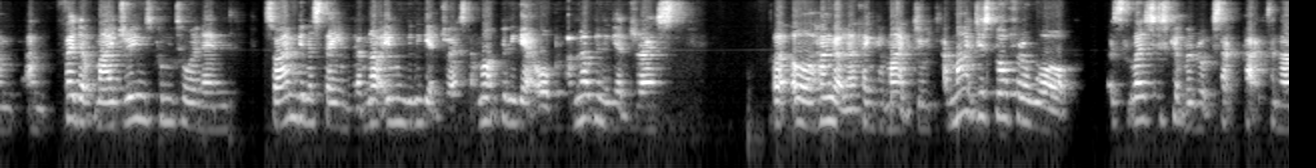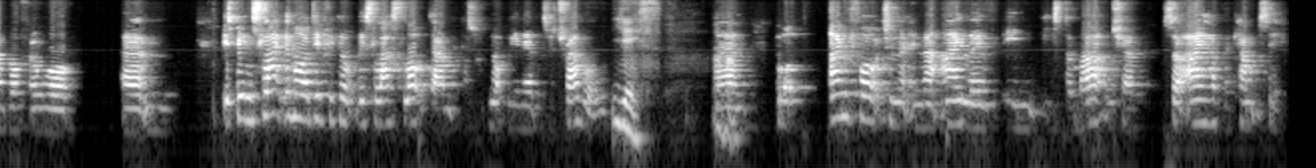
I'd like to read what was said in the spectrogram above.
I'm I'm fed up. My dreams come to an end. So I'm going to stay in bed. I'm not even going to get dressed. I'm not going to get up. I'm not going to get dressed. But oh, hang on. I think I might do. I might just go for a walk. Let's, let's just get my rucksack packed and I'll go for a walk. Um, it's been slightly more difficult this last lockdown because we've not been able to travel. Yes. Uh-huh. Um, but I'm fortunate in that I live in East Dunbartonshire, so I have the Campsie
